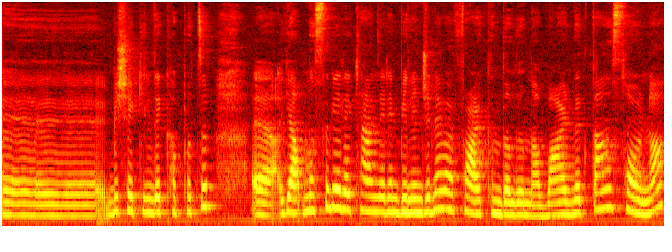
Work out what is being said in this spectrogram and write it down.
e, bir şekilde kapatıp e, yapması gerekenlerin bilincine ve farkındalığına vardıktan sonra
